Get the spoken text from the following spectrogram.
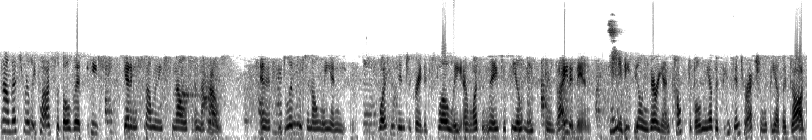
no, that's really possible that he's getting so many smells in the house. And if he lived as an only and wasn't integrated slowly and wasn't made to feel he's invited in, he may be feeling very uncomfortable. And the other, his interaction with the other dogs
